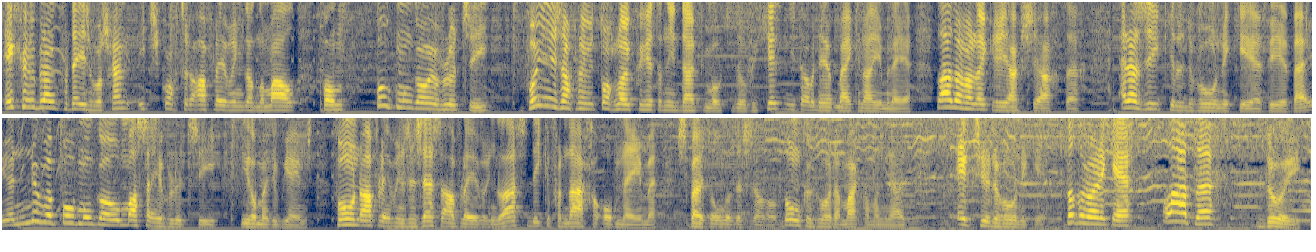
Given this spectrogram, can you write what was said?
Ik ga u bedanken voor deze waarschijnlijk iets kortere aflevering dan normaal van Pokémon Go Evolutie. Vond je deze aflevering toch leuk? Vergeet dan niet een duimpje omhoog te doen. Vergeet niet te abonneren op mijn kanaal hier beneden. Laat nog een leuke reactie achter. En dan zie ik jullie de volgende keer weer bij een nieuwe Pokémon Go Massa Evolutie hier op YouTube Games. Volgende aflevering is de zesde aflevering. De laatste die ik vandaag ga opnemen. Spuiten ondertussen al donker geworden. Dat maakt allemaal niet uit. Ik zie jullie de volgende keer. Tot de volgende keer. Later. Doei.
